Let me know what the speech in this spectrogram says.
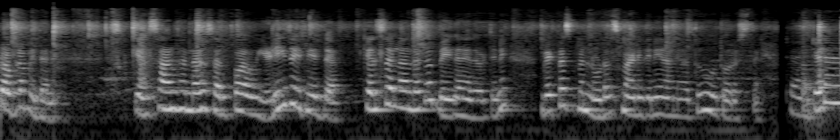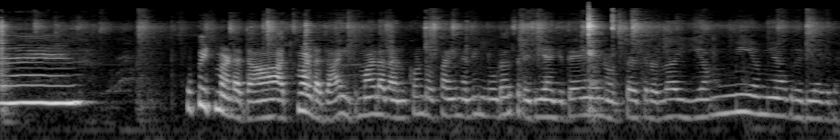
ಪ್ರಾಬ್ಲಮ್ ಇದ್ದಾನೆ ಕೆಲಸ ಅಂತಂದಾಗ ಸ್ವಲ್ಪ ಎಳೀತೈತಿ ನಿದ್ದೆ. ಕೆಲಸ ಇಲ್ಲ ಅಂದಾಗ ಬೇಗನೆ ಎದ್ದೊಳ್ತೀನಿ. ಬ್ರೇಕ್ಫಾಸ್ಟ್ ಬಂದು ನೂಡಲ್ಸ್ ಮಾಡಿದ್ದೀನಿ. ನಾನು ಇವತ್ತು ತೋರಿಸ್ತೀನಿ. ಉಪ್ಪಿಟ್ಟು ಮಾಡೋದ, ಅದು ಮಾಡೋದ, ಇದು ಮಾಡೋದ ಅಂದ್ಕೊಂಡು ಫೈನಲಿ ನೂಡಲ್ಸ್ ರೆಡಿಯಾಗಿದೆ ನೋಡ್ತಾ ಇದ್ದಾರಲ್ಲ ಯಮ್ಮಿ ಯಮ್ಮಿ ಆಗಿ ರೆಡಿಯಾಗಿದೆ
